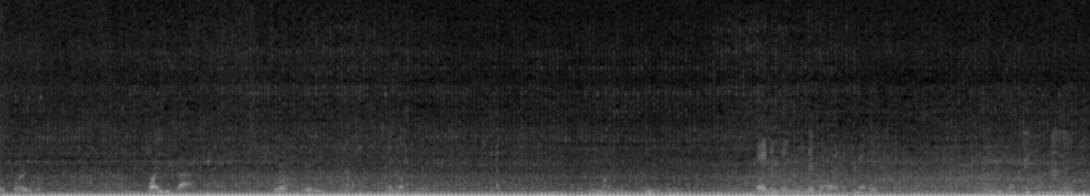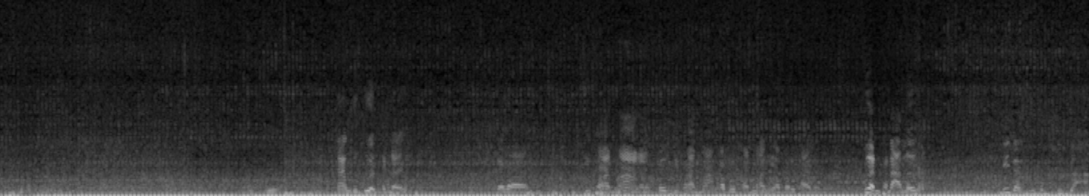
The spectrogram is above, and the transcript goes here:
มันไปนะ ไวดีกว่า นะเออ ตอนนึงยังยังไม่หอดพี่น้องเอ้ยมีความไปข้างหน้าเลย เออ ทางเตือนกันไดแต่ว่าที่ผ่านมาน่ะเพิ่มที่ผ่านมาขับรถผ่านมาที่ทำบริการเลยเพื่อนขนาดเลย นี่แต่มันกินด่าน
